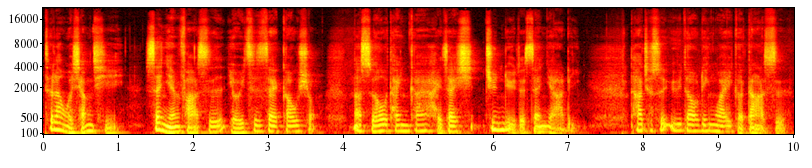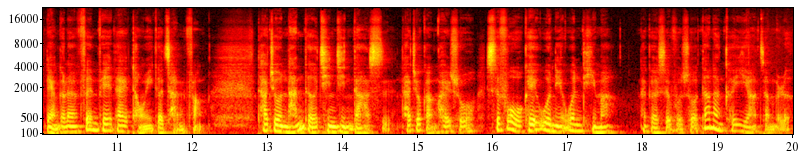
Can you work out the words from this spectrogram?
这让我想起圣严法师有一次在高雄，那时候他应该还在军旅的生涯里，他就是遇到另外一个大师，两个人分配在同一个禅房，他就难得亲近大师，他就赶快说：“师傅，我可以问你问题吗？”那个师傅说：“当然可以啊，怎么了？”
